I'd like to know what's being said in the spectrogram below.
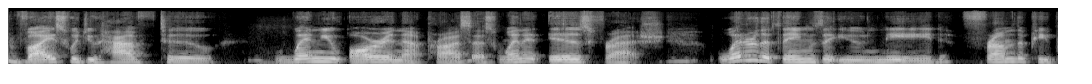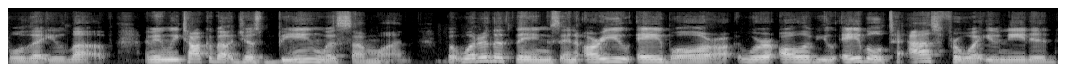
advice would you have to when you are in that process, when it is fresh? What are the things that you need from the people that you love? I mean, we talk about just being with someone, but what are the things, and are you able, or were all of you able to ask for what you needed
